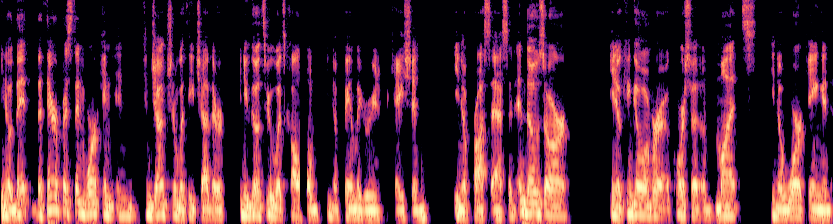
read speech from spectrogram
you know, they, the therapists then work in, in conjunction with each other and you go through what's called, you know, family reunification, you know, process. And, and those are, you know, can go over a course of, months, you know, working and,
